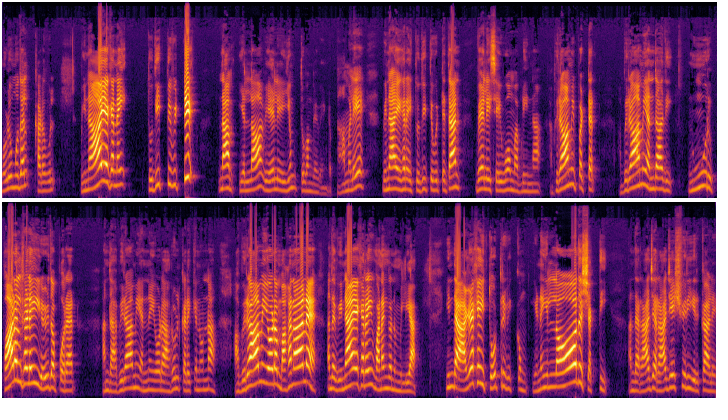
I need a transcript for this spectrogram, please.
முழு முதல் கடவுள். விநாயகனை துதித்துவிட்டு நாம் எல்லா வேலையையும் துவங்க வேண்டும். நாமளே விநாயகரை துதித்து விட்டு தான் வேலை செய்வோம் அப்படின்னா அபிராமிப்பட்டர் அபிராமி அந்தாதி நூறு பாடல்களை எழுத போகிறார் அந்த அபிராமி அன்னையோட அருள் கிடைக்கணும்னா அபிராமியோட மகனான அந்த விநாயகரை வணங்கணும் இல்லையா? இந்த அழகை தோற்றுவிக்கும் இணையில்லாத சக்தி அந்த ராஜ ராஜேஸ்வரி இருக்காளே.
